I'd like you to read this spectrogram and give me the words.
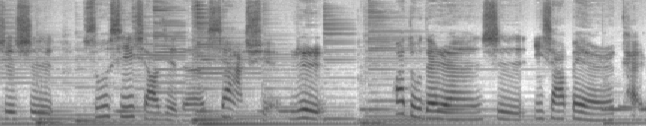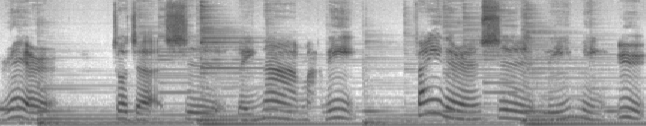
事是苏西小姐的下雪日，画图的人是伊莎贝尔·凯瑞尔，作者是雷娜·玛丽，翻译的人是李敏玉。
